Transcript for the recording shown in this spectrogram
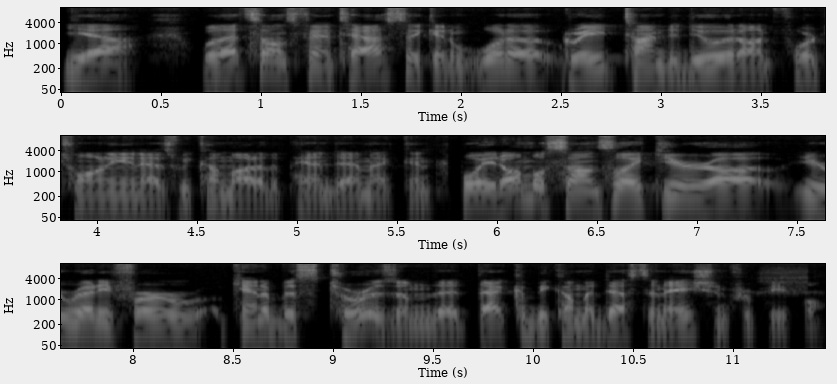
Yeah. Well, that sounds fantastic. And what a great time to do it on 420 and as we come out of the pandemic. And boy, it almost sounds like you're uh, you're ready for cannabis tourism, that that could become a destination for people.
